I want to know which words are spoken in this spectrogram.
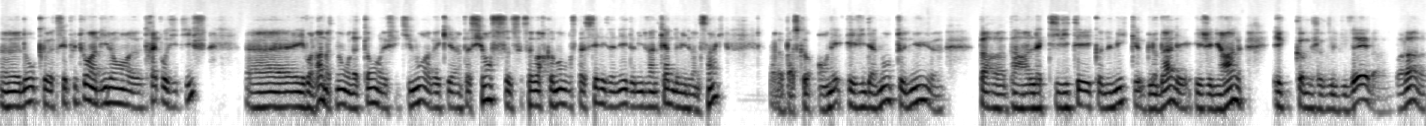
Euh, donc euh, c'est plutôt un bilan très positif. et voilà, maintenant on attend effectivement avec impatience de savoir comment vont se passer les années 2024-2025, parce qu'on est évidemment tenu par, par l'activité économique globale et, générale. Et comme je vous le disais, ben, voilà,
